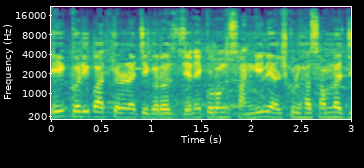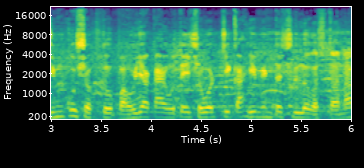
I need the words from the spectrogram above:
एक गडी बाद करण्याची गरज जेणेकरून सांगली हायस्कूल हा सामना जिंकू शकतो. पाहूया काय होते शेवटची काही मिनिटं शिल्लक असताना.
